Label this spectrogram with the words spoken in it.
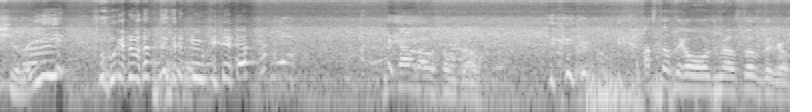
ছেলে, ই, মুখের মধ্যে ঢুকে আস্তে আস্তে খাও তুমি আস্তে আস্তে খাও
